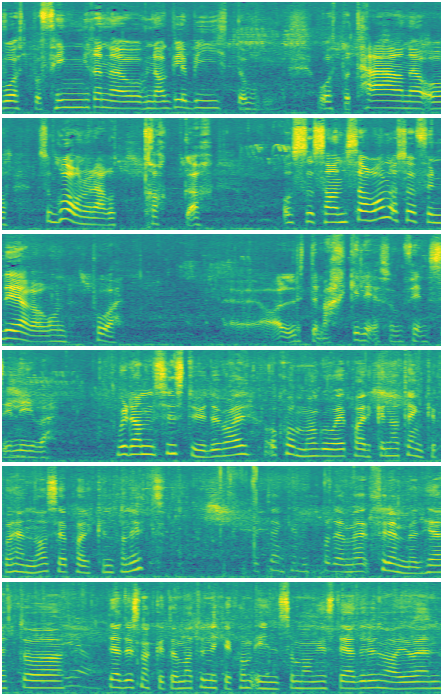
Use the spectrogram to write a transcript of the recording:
våt på fingrene og naglebit, og våt på tærne. Og så går hun der og trakker. Og så sanser hun, og så funderer hun på alt det merkelige som fins i livet. Hvordan syns du det var å komme og gå i parken og tenke på henne og se parken på nytt? Jeg tenker litt på det med fremmedhet og det du snakket om at hun ikke kom inn så mange steder. Hun var jo en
